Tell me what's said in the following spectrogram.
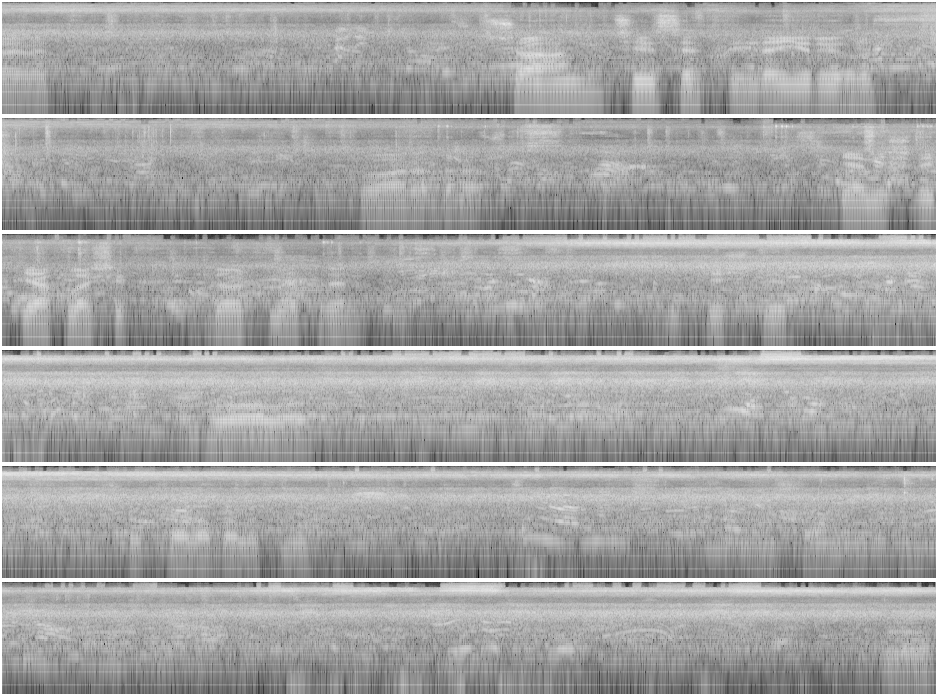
Evet. Şu an Çin Seddi'nde yürüyoruz. Bu arada genişlik yaklaşık 4 metre. Müthiş bir doğa var. Çok kalabalık bir insan grubu. Evet,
